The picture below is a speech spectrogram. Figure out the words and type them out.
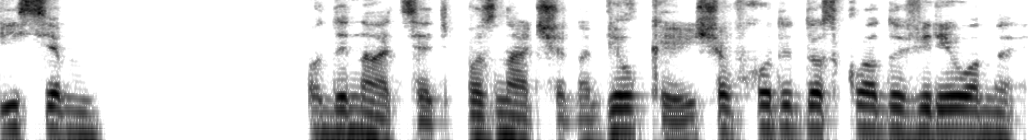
8 11 позначено білки, що входять до складу віріони,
